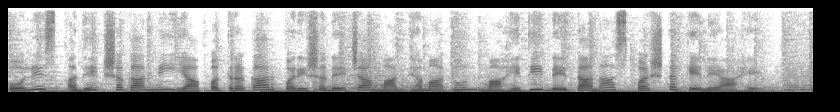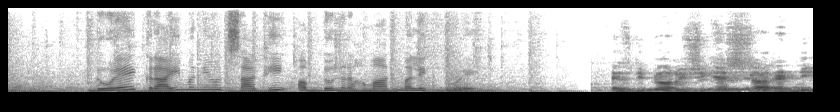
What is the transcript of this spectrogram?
पोलीस अधीक्षकांनी या पत्रकार परिषदेच्या माध्यमातून माहिती देताना स्पष्ट केले आहे. धुळे क्राईम न्यूजसाठी Abdul Rahman Malik Dhule. S D P O Rishikesh Reddy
